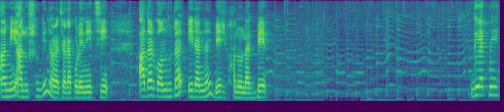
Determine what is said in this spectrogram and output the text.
আমি আলুর সঙ্গে নাড়াচাড়া করে নিচ্ছি। আদার গন্ধটা এই রান্নায় বেশ ভালো লাগবে। দু এক মিনিট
